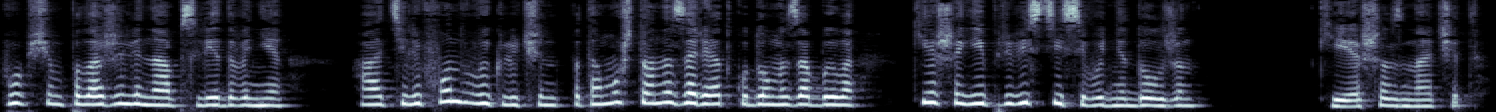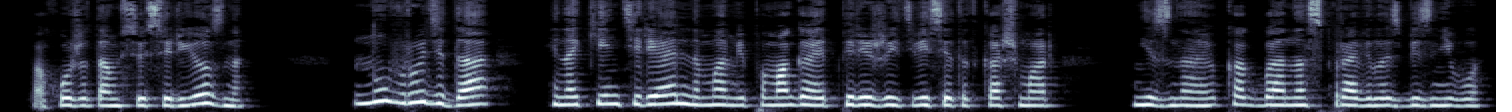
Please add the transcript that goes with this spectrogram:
В общем, положили на обследование. А телефон выключен, потому что она зарядку дома забыла. Кеша ей привезти сегодня должен». «Кеша, значит. Похоже, там все серьезно?» «Ну, вроде да. Иннокентий реально маме помогает пережить весь этот кошмар. Не знаю, как бы она справилась без него».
